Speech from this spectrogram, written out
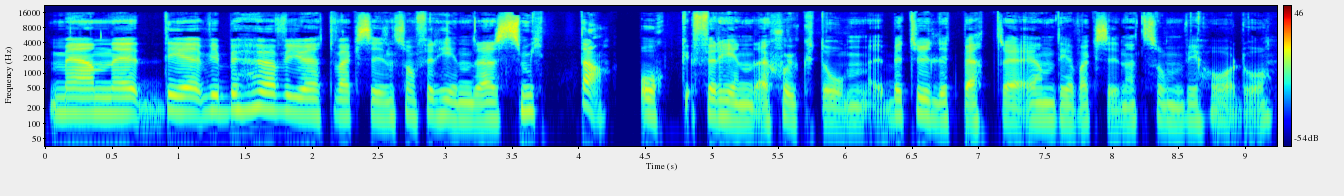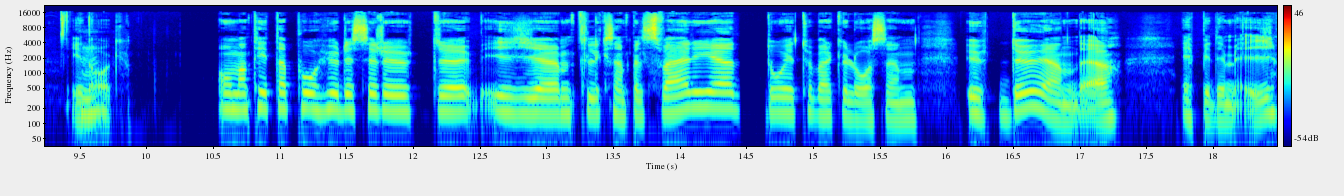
Men eh, det, vi behöver ju ett vaccin som förhindrar smitta och förhindrar sjukdom betydligt bättre än det vaccinet som vi har då idag. Mm. Om man tittar på hur det ser ut eh, i eh, till exempel Sverige, då är tuberkulosen utdöende epidemi.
